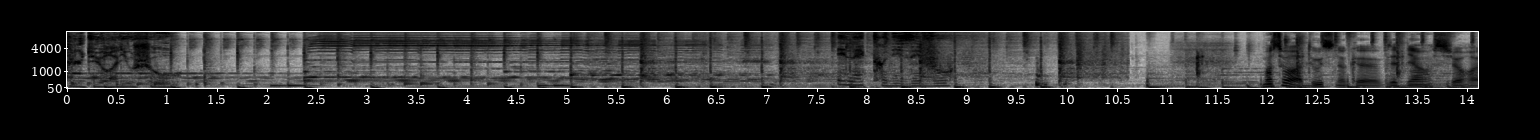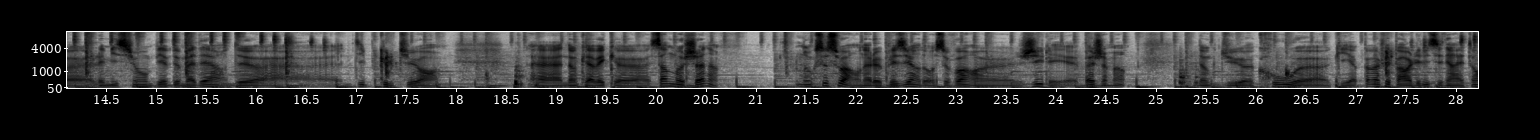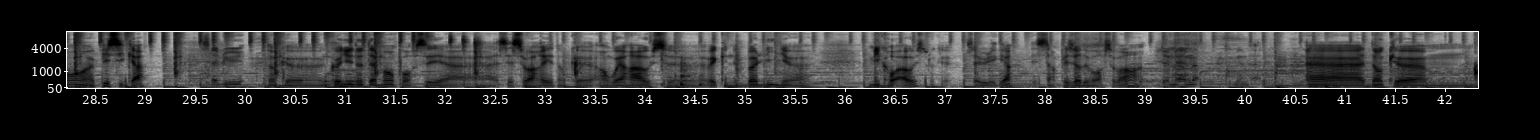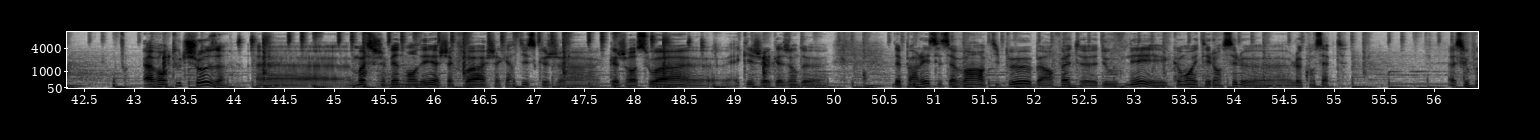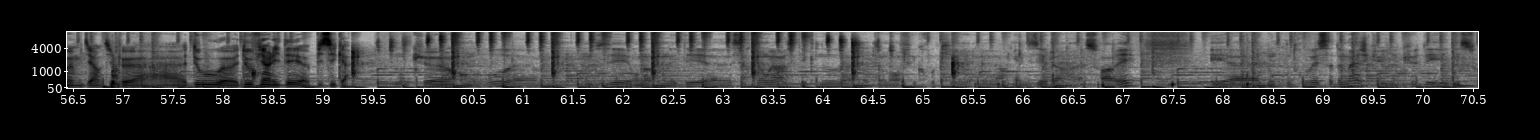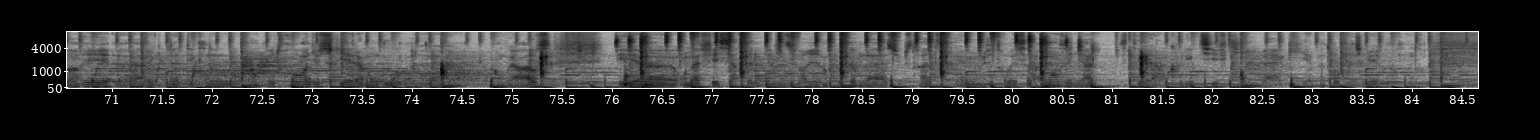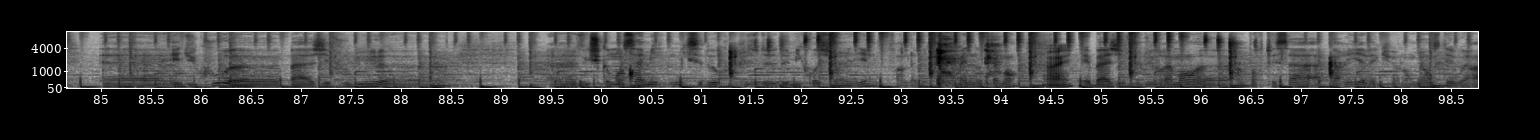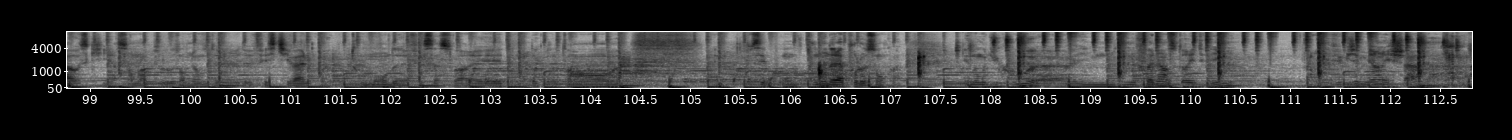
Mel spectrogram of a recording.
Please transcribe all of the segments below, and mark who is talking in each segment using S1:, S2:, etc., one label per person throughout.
S1: Culture Radio Show.
S2: Électronisez-vous.
S3: Bonsoir à tous, donc euh, vous êtes bien sur euh, l'émission bi-hebdomadaire de euh, Deep Culture, euh, donc avec euh, Soundmotion. Donc ce soir, on a le plaisir de recevoir euh, Gilles et Benjamin, donc du euh, crew euh, qui a pas mal fait parler de lui ces derniers temps, euh, Pisica,
S4: Salut.
S3: donc euh, connu notamment pour ses, euh, ses soirées donc euh, en warehouse avec une bonne ligne micro house. Donc salut les gars, et c'est un plaisir de vous recevoir.
S4: De même.
S5: Même
S3: donc, avant toute chose, moi, ce que j'aime bien demander à chaque fois, à chaque artiste que je, que je reçois, avec qui j'ai l'occasion de, de parler, c'est de savoir un petit peu, bah, en fait, d'où vous venez et comment a été lancé le, le concept. Est-ce que vous pouvez me dire un petit peu euh, d'où euh, d'où vient l'idée euh, Pisica
S5: en gros, euh, on, faisait, on, a, on aidait euh, certains warehouse techno, euh, notamment Fait Croquer, à organiser leurs euh, soirées. Et donc on trouvait ça dommage qu'il n'y ait que des, soirées avec de la techno un peu trop industrielle à mon goût en warehouse. Et on a fait certaines petites soirées un peu comme la Substrat. J'ai trouvé ça vraiment génial. C'était un collectif qui bah, qui pas trop continué par contre. Et du coup, bah, j'ai voulu, vu que je commençais à mi- mixer beaucoup plus de, de micros sur vinyle, enfin de la micro humaine notamment,
S3: Ouais.
S5: et bah, j'ai voulu vraiment euh, importer ça à Paris avec euh, l'ambiance des warehouses qui ressemble un peu aux ambiances de, de festival. quoi. Tout le monde fait sa soirée, tout le monde est content, euh, on- tout le monde est là pour le son. Quoi. Et donc du coup, euh, il, nous- il nous fallait un storytelling. Et vu que j'aime bien les chats, bah,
